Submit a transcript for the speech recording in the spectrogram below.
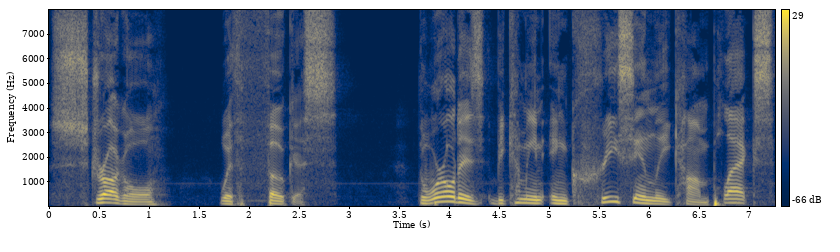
struggle with focus. The world is becoming increasingly complex.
